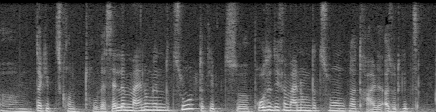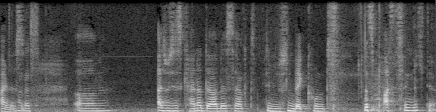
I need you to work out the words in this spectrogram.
Ähm, da gibt es kontroversielle Meinungen dazu, da gibt es äh, positive Meinungen dazu und neutrale. Also da gibt es alles. alles. Ähm, also es ist keiner da, der sagt, die müssen weg und das passt hier nicht. Ja.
